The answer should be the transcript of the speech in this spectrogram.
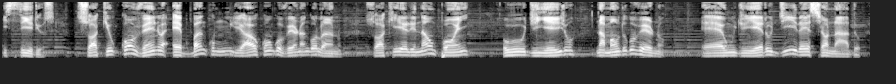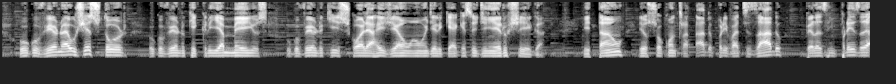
e Sirius. Só que o convênio é Banco Mundial com o governo angolano. Só que ele não põe o dinheiro na mão do governo. É um dinheiro direcionado. O governo é o gestor, o governo que cria meios, o governo que escolhe a região onde ele quer que esse dinheiro chega. Então, eu sou contratado, privatizado pelas empresas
